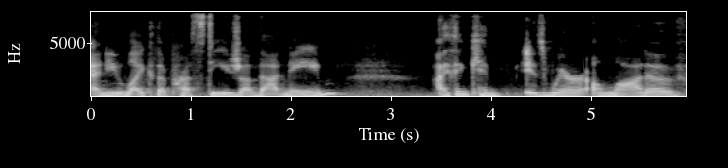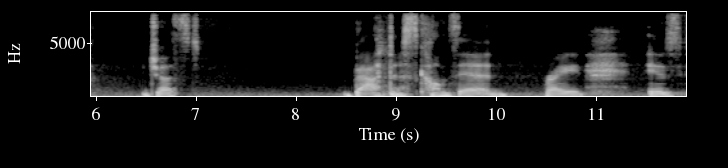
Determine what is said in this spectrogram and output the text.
and you like the prestige of that name, I think can is where a lot of just badness comes in, right? Is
